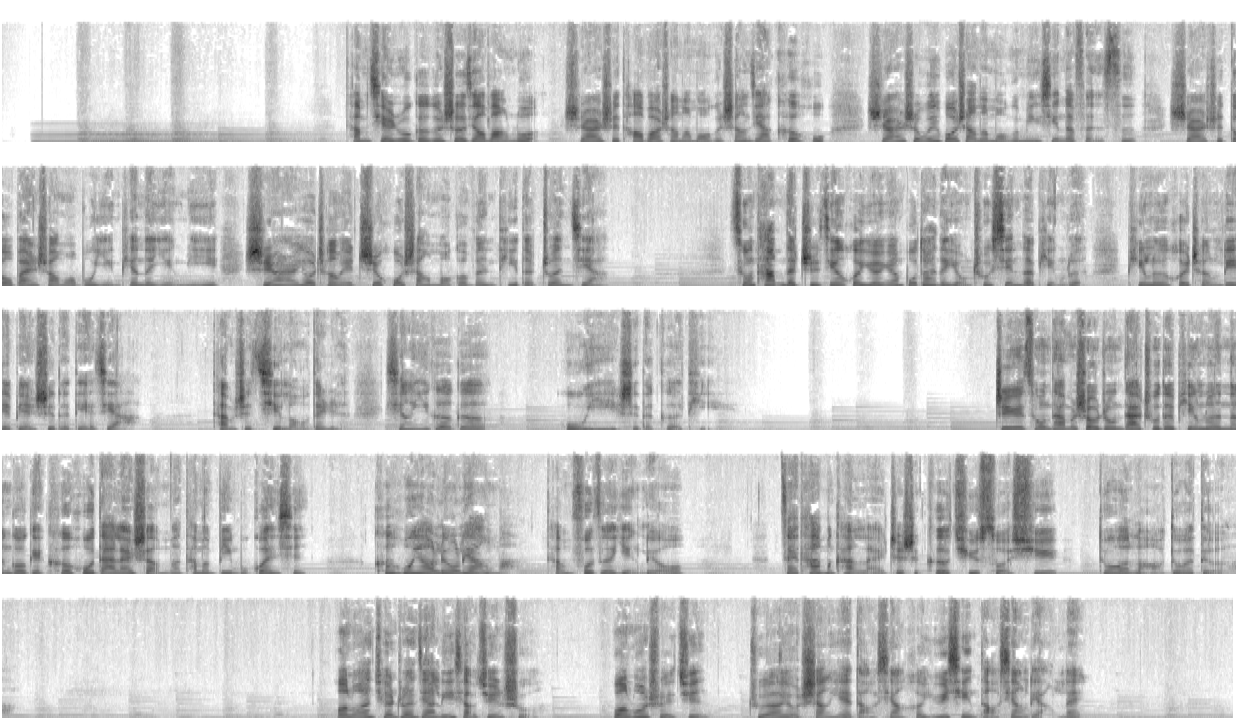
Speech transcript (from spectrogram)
他们潜入各个社交网络，时而是淘宝上的某个商家客户，时而是微博上的某个明星的粉丝，时而是豆瓣上某部影片的影迷，时而又成为知乎上某个问题的专家。从他们的指尖会源源不断的涌出新的评论，评论会成裂变式的叠加。他们是气楼的人，像一个个无意识的个体。至于从他们手中打出的评论能够给客户带来什么，他们并不关心。客户要流量嘛，他们负责引流。在他们看来，这是各取所需，多劳多得。网络安全专家李小军说：“网络水军主要有商业导向和舆情导向两类。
